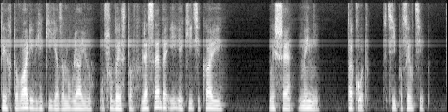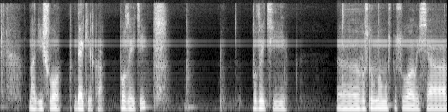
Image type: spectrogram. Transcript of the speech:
тих товарів, які я замовляю особисто для себе і які цікаві лише мені. Так от, в цій посилці надійшло декілька позицій. Позиції е, в основному стосувалися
